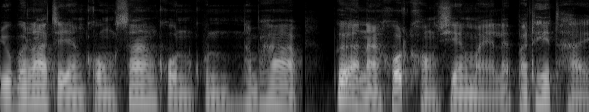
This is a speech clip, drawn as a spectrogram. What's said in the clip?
ยุพราชจะยังคงสร้างคนคุณภาพ เพื่ออนาคตของเชียงใหม่และประเทศไทย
